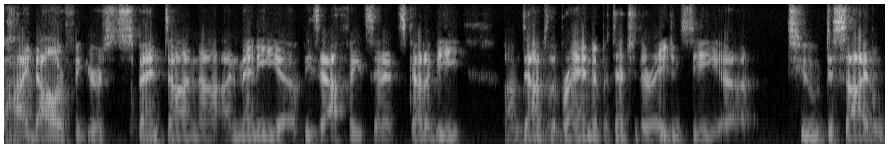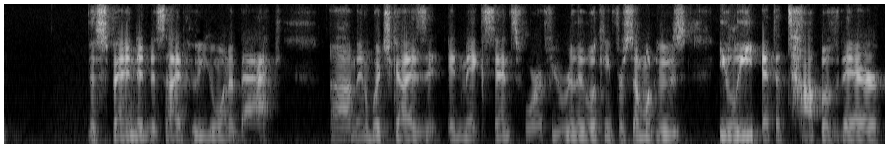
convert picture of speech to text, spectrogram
high dollar figures spent on uh, on many of these athletes, and it's got to be um, down to the brand and potentially their agency uh, to decide the spend and decide who you want to back. Um, and which guys it, it, makes sense for. If you're really looking for someone who's elite at the top of their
